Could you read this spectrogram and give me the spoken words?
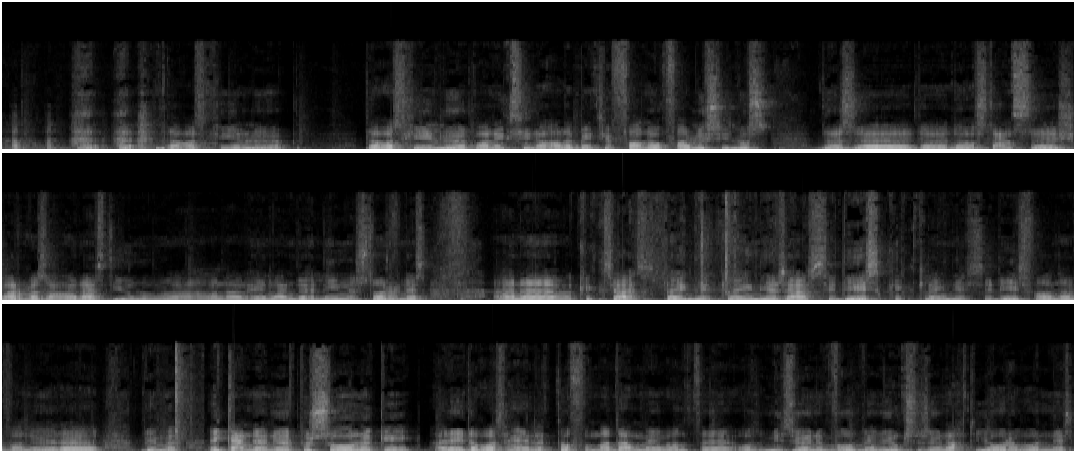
dat was heel leuk. Dat was heel leuk, want ik zie nogal een beetje fan ook van Lucy Loes. Dus uh, de, de Oostense charmezangeres, die al haar heel lang geleden gestorven is. En uh, kijk, ze klein hier zelfs cd's, kijk, kleine cd's van, uh, van haar uh, binnen. Ik kende haar persoonlijk, hè. Allee, dat was een hele toffe madame, hè. Want mijn zoon bijvoorbeeld, mijn jongste zoon 18 jaar geworden is,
